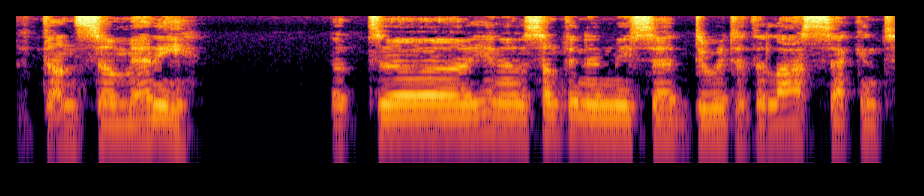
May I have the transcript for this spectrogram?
I've done so many. But, uh, you know, something in me said do it at the last second.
